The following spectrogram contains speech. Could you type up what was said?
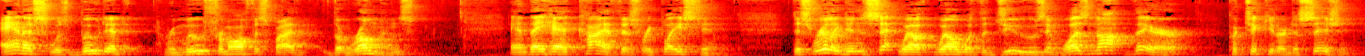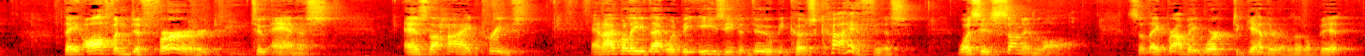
Annas was booted, removed from office by the Romans, and they had Caiaphas replace him. This really didn't set well, well with the Jews and was not their particular decision. They often deferred to Annas as the high priest. And I believe that would be easy to do because Caiaphas was his son in law. So they probably worked together a little bit.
